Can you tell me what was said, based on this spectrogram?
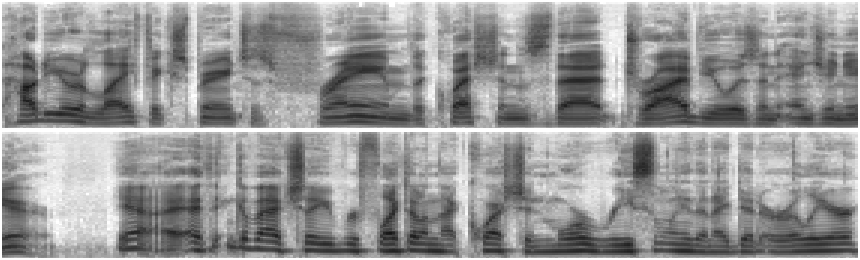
how do your life experiences frame the questions that drive you as an engineer? Yeah, I think I've actually reflected on that question more recently than I did earlier.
